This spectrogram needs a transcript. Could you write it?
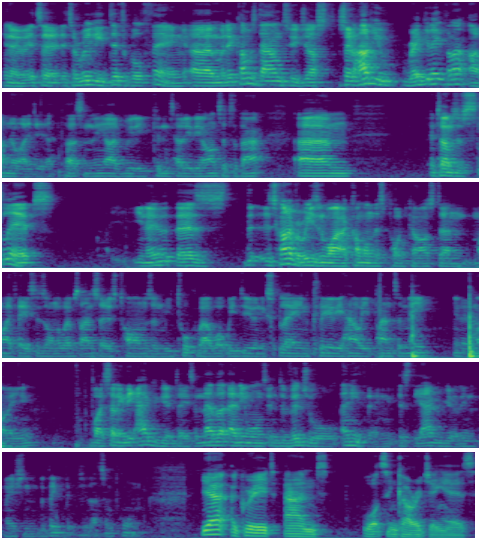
you know, it's a it's a really difficult thing. Um, it comes down to just so how do you regulate for that? I have no idea personally. I really couldn't tell you the answer to that. Um, in terms of Sliips, you know, there's it's kind of a reason why I come on this podcast and my face is on the website and so is Tom's and we talk about what we do and explain clearly how we plan to make you know money by selling the aggregate data. Never anyone's individual anything. It's the aggregate of the information, the big picture. That's important. Yeah, agreed. And what's encouraging is,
